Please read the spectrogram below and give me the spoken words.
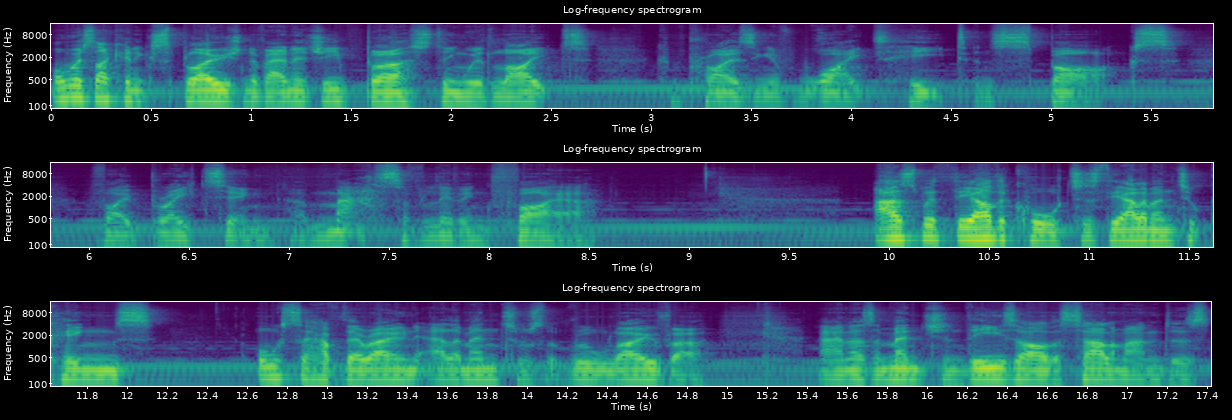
almost like an explosion of energy bursting with light, comprising of white heat and sparks vibrating a mass of living fire. As with the other quarters, the Elemental Kings also have their own elementals that rule over. And as I mentioned, these are the salamanders.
